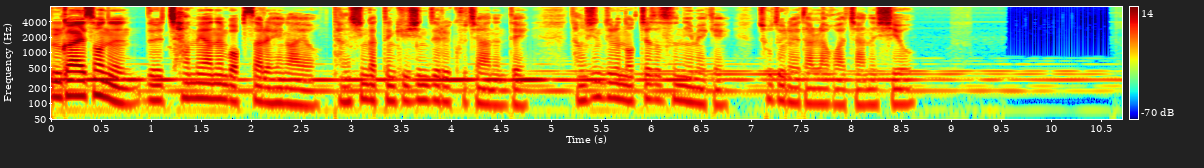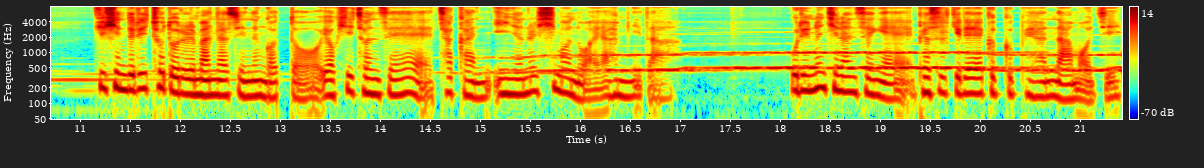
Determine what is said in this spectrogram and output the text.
불가에서는 늘 참회하는 법사를 행하여 당신 같은 귀신들을 구제하는데 당신들은 어째서 스님에게 초도를 해달라고 하지 않으시오? 귀신들이 초도를 만날 수 있는 것도 역시 전세에 착한 인연을 심어 놓아야 합니다. 우리는 지난 생에 벼슬길에 급급해한 나머지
